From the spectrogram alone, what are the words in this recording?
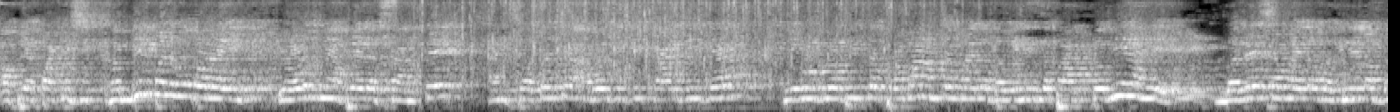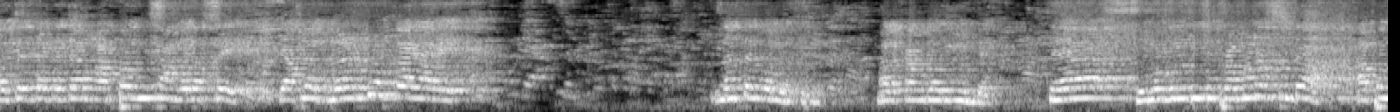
आपल्या पाठीशी खंबीरपणे उभं राहील. एवढंच मी आपल्याला सांगते. आणि स्वतःच्या आरोग्याची काळजी घ्या. हिमोग्लोबिनचं प्रमाण आमच्या महिला भगिनीचं फार कमी आहे. बऱ्याचशा महिला भगिनीला बचत गटाच्या मार्फत मी सांगत असते की आपलं ब्लड ग्रुप काय आहे? नंतर बोलत तुम्ही. मला कागदावर घेऊन द्या. त्या हिमोग्लोबिनच्या प्रमाणात सुद्धा आपण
